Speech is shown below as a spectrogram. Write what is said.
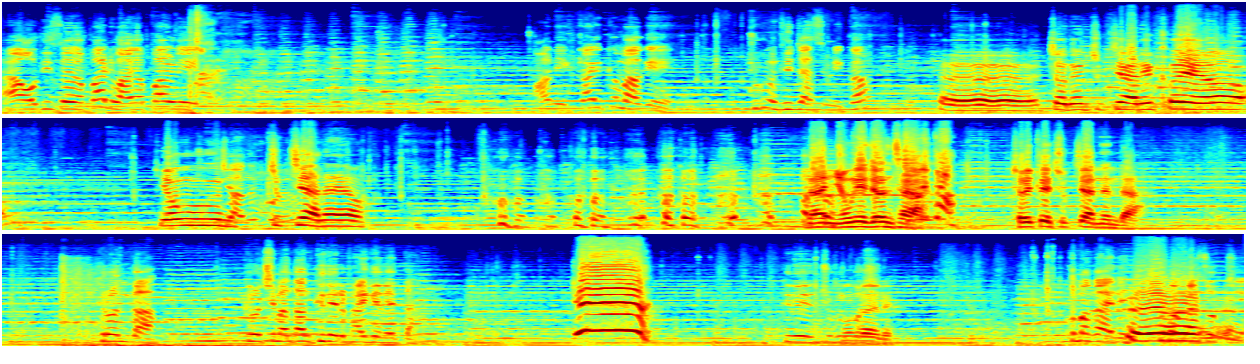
아 어디 있어요 빨리 와요 빨리 아니 깔끔하게 죽으면 되지 않습니까? 어, 저는 죽지 않을 거예요. 영웅은 죽지 않을 거예요? 죽지 않아요. 난 용의 전사. 저기다! 절대 죽지 않는다. 그런가? 그렇지만 난 그대를 발견했다. 그대는 죽을 도망가야 것이. 돼. 도망가야 돼. 도망갈 수 없지.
